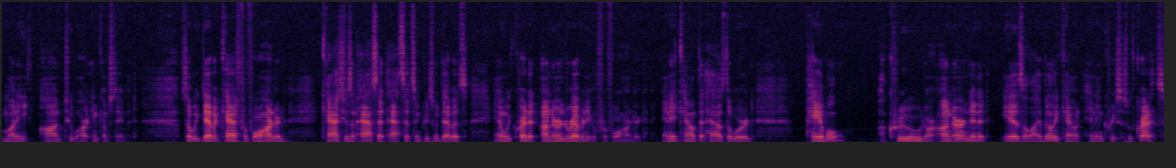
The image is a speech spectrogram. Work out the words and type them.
money onto our income statement. So we debit cash for 400. Cash is an asset. Assets increase with debits. And we credit unearned revenue for 400. Any account that has the word payable, accrued, or unearned in it is a liability account and increases with credits.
